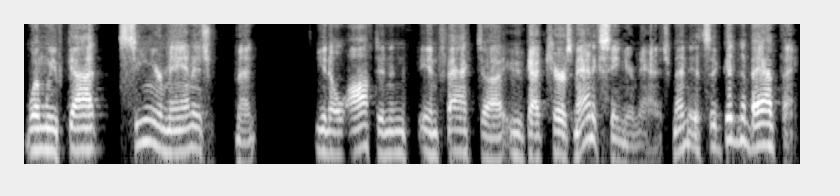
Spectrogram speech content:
when we've got senior management, you know, often, in, in fact, uh, you've got charismatic senior management, it's a good and a bad thing.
